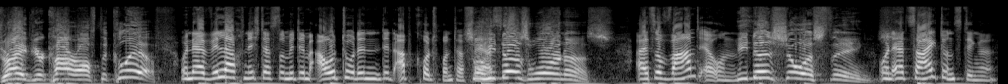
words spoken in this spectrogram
drive your car off the cliff. Und er will auch nicht, dass du mit dem Auto den, den Abgrund So he runterfährst. does warn us. Also warnt er uns. He does show us things. Und er zeigt uns Dinge.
